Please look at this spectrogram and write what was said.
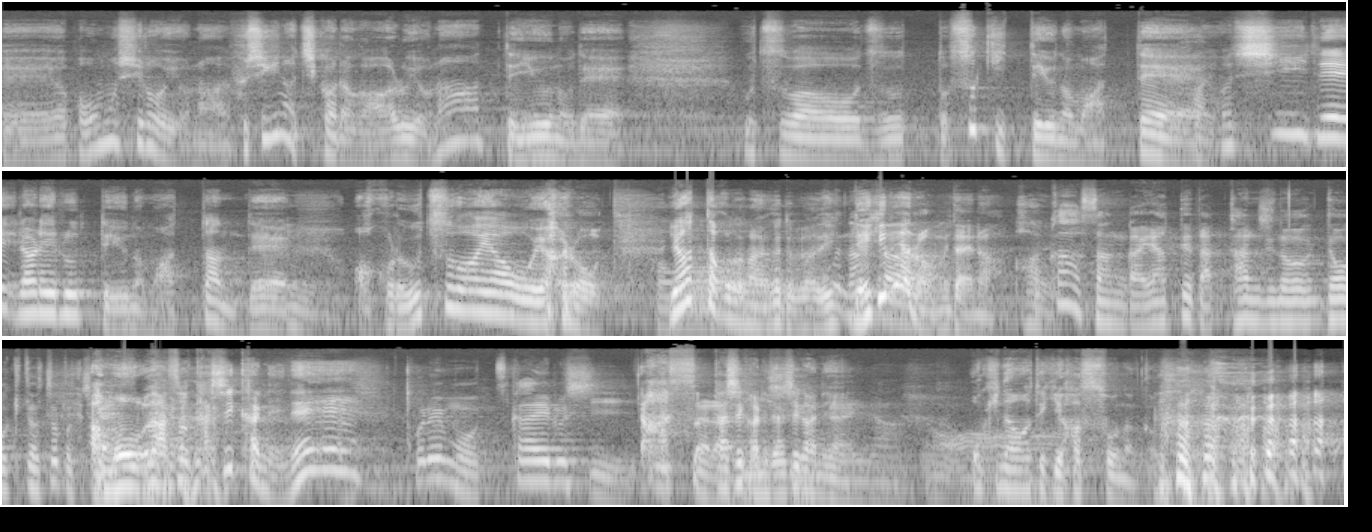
えーやっぱ面白いよな不思議な力があるよなっていうので。器をずっと好きっていうのもあって、は仕入れられるっていうのもあったんで、うん。あこれ器屋をやろう。ー やったことないけどできるやろみたいな。はい。お母さんがやってた感じの動機とちょっと近あいですね。もうあそう確かにね。これも使えるしあ確かに確かに。沖縄的発想なんかも。え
